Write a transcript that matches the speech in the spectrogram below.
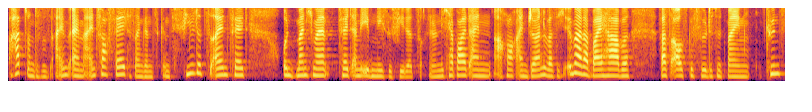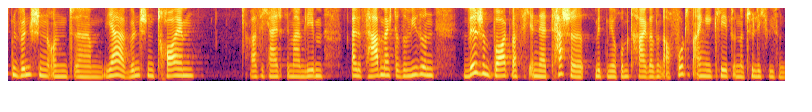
hat und dass es einem, einem einfach fällt, dass einem ganz, ganz viel dazu einfällt. Und manchmal fällt einem eben nicht so viel dazu ein. Und ich habe halt ein, auch noch ein Journal, was ich immer dabei habe, was ausgefüllt ist mit meinen kühnsten Wünschen und ähm, ja, Wünschen, Träumen was ich halt in meinem Leben alles haben möchte. So wie so ein Vision Board, was ich in der Tasche mit mir rumtrage. Da sind auch Fotos eingeklebt und natürlich wie so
